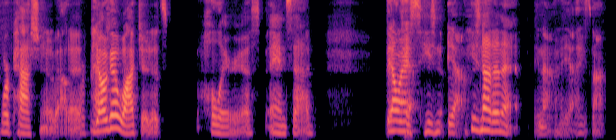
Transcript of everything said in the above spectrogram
We're passionate about it. We're Y'all go watch it. It's hilarious and sad. The only He's yeah, he's not in it. no, yeah, he's not.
